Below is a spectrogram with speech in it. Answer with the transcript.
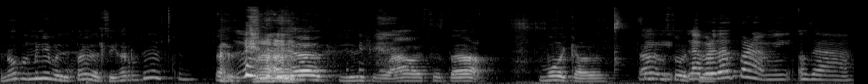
no, pues mínimo le ponen el cigarro. Y ya, y yo dije, wow, esto está muy cabrón. Ah, Sí, la chido. verdad para mí, o sea,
